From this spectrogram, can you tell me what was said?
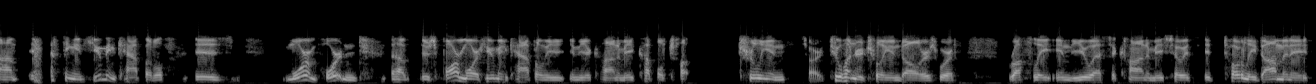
um, investing in human capital is more important. Uh, there's far more human capital in the, economy, a couple trillion, sorry, $200 trillion worth roughly in the U.S. economy. So it, it totally dominates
